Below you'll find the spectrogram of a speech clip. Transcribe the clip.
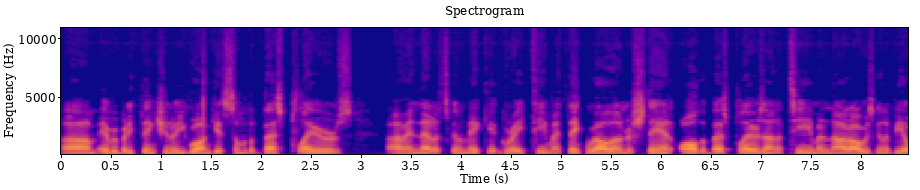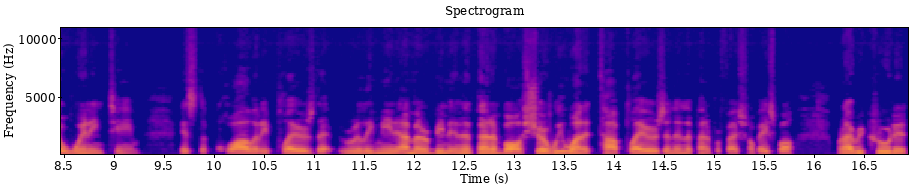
um, everybody thinks you know you go out and get some of the best players um, and that it's going to make you a great team. I think we all understand all the best players on a team are not always going to be a winning team. It's the quality players that really mean it. I remember being in independent ball. Sure, we wanted top players in independent professional baseball. When I recruited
